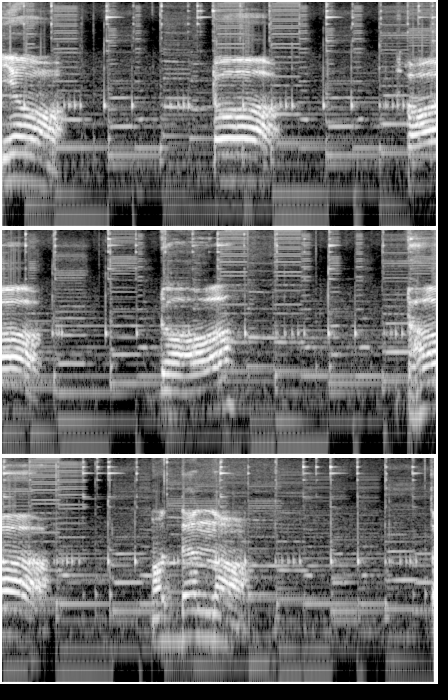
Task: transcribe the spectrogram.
य ट ठ ड ढ মধ্যাহ্ন ত।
